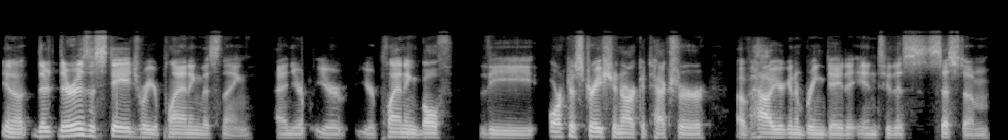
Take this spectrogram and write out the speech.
you know, there, there is a stage where you're planning this thing and you're, you're, you're planning both the orchestration architecture of how you're going to bring data into this system,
